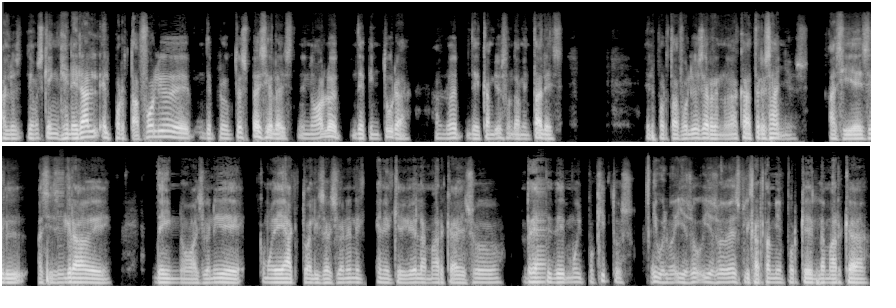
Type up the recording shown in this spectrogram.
A los, digamos que en general el portafolio de, de productos Specialized, no hablo de, pintura, hablo de, cambios fundamentales. El portafolio se renueva cada tres años. Así es el, así es el grado de, de innovación y de, como de actualización en el, en el que vive la marca. Eso realmente de muy poquitos. Y y eso, y eso debe explicar también por qué la marca,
